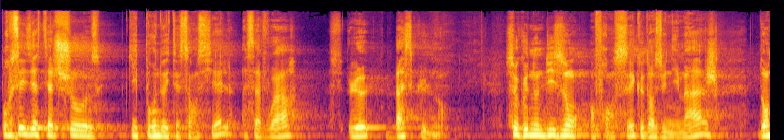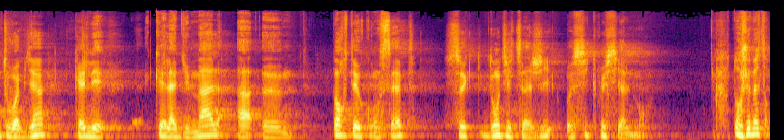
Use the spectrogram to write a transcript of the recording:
pour saisir cette chose qui pour nous est essentielle, à savoir le basculement. Ce que nous disons en français que dans une image dont on voit bien qu'elle a du mal à euh, porter au concept ce dont il s'agit aussi crucialement. Donc je vais mettre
